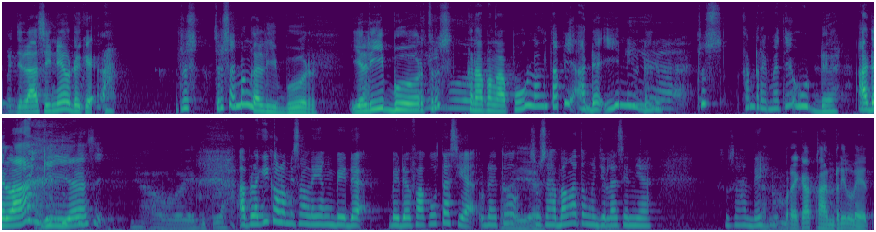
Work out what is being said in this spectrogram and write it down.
Ngejelasinnya udah kayak ah, terus terus emang nggak libur? Ya libur. ya terus libur. kenapa nggak pulang? Tapi ada ini udah. Iya. terus kan remetnya udah. Ada lagi ya sih. Ya allah ya gitulah. Apalagi kalau misalnya yang beda beda fakultas ya udah tuh Ah, iya. susah banget tuh ngejelasinnya susah deh. Karena mereka kan relate.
